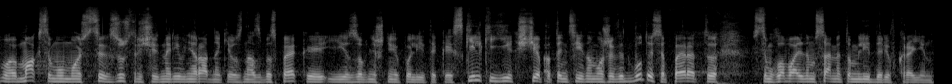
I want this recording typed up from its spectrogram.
максимум ось цих зустрічей на рівні радників з нацбезпеки і зовнішньої політики? Скільки їх ще потенційно може відбутися перед е, цим глобальним самітом лідерів країн?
